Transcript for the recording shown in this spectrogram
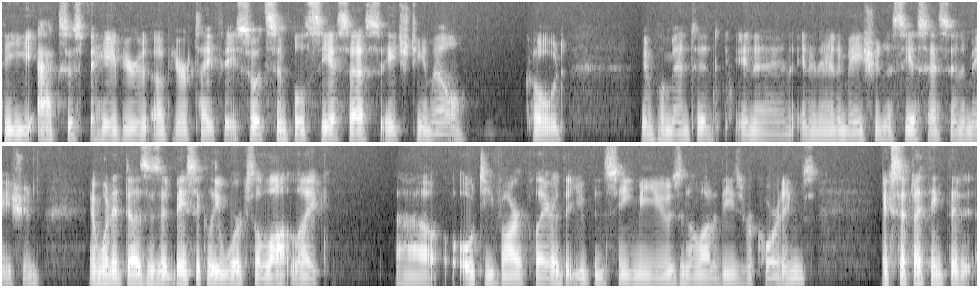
the axis behavior of your typeface. So it's simple CSS HTML code implemented in an, in an animation, a CSS animation. And what it does is it basically works a lot like uh, OTVAR player that you've been seeing me use in a lot of these recordings. Except I think that it,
